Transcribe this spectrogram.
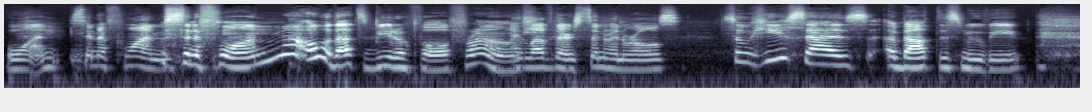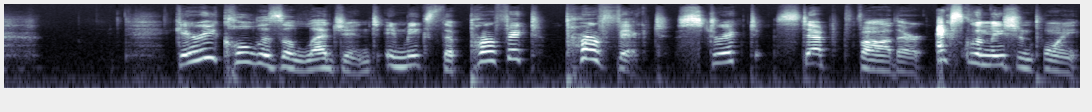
one. Cinef one. Cineph one. Oh, that's beautiful. From I love their cinnamon rolls. So he says about this movie Gary Cole is a legend and makes the perfect, perfect, strict stepfather! Exclamation point.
